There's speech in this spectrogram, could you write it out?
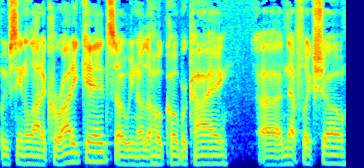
we've seen a lot of Karate Kid, so we know the whole Cobra Kai uh, Netflix show.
